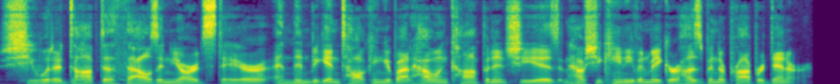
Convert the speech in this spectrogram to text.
She would adopt a thousand yard stare and then begin talking about how incompetent she is and how she can't even make her husband a proper dinner.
